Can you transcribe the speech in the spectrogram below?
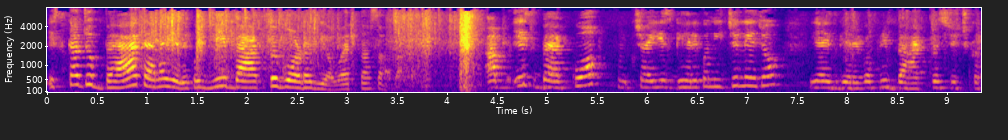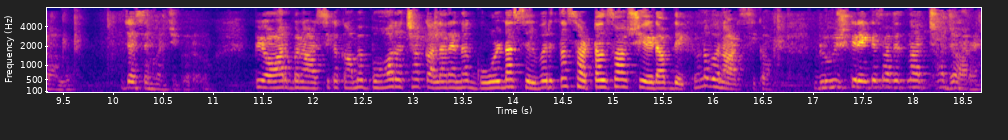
इसका जो बैक है ना, ये देखो, ये बैक पे बॉर्डर दिया हुआ है इतना सारा। अब इस बैग को आप, चाहे इस घेरे को नीचे ले जाओ या इस घेरे को अपनी बैक पे स्टिच करा लो, जैसे मर्ज़ी करा लो। प्योर बनारसी का काम है। बहुत अच्छा कलर है ना गोल्ड ना सिल्वर इतना सटल सा शेड आप देख रहे हो ना बनारसी का। ब्लूइश ग्रे के साथ इतना अच्छा जा रहा है।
